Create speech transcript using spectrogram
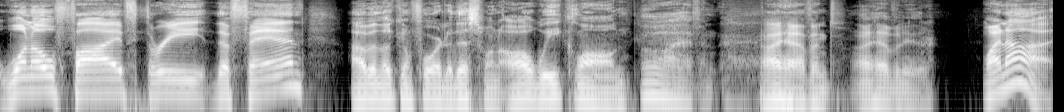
105.3 The Fan. I've been looking forward to this one all week long. Oh, I haven't. I haven't. I haven't either. Why not?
